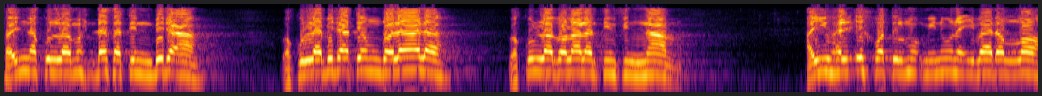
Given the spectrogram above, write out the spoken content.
فإن كل محدثة بدعة وكل بدعة ضلالة وكل ضلالة في النار. أيها الإخوة المؤمنون عباد الله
